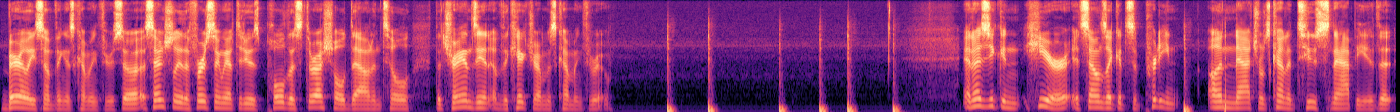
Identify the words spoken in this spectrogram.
Barely something is coming through. So essentially the first thing we have to do is pull this threshold down until the transient of the kick drum is coming through. And as you can hear, it sounds like it's a pretty unnatural. It's kind of too snappy. It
